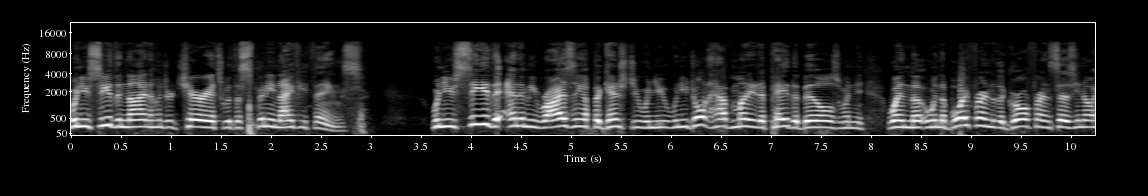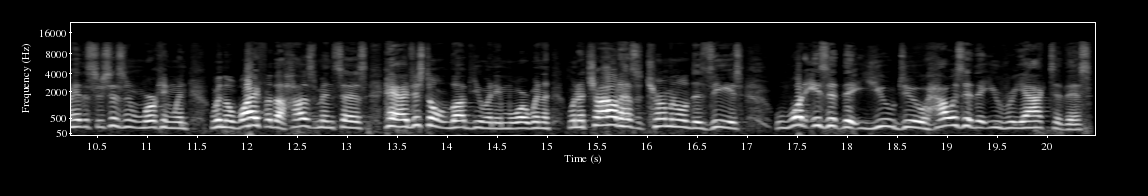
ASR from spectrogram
when you see the 900 chariots with the spinny knifey things, when you see the enemy rising up against you, when you, when you don't have money to pay the bills, when, you, when, the, when the boyfriend or the girlfriend says, you know, hey, this just isn't working, when, when the wife or the husband says, hey, I just don't love you anymore, when a, when a child has a terminal disease, what is it that you do? How is it that you react to this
